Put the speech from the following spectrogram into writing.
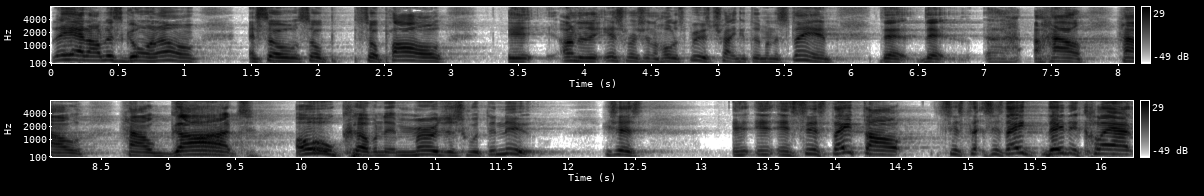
they had all this going on, and so, so, so Paul, it, under the inspiration of the Holy Spirit, is trying to get them to understand that that uh, how how how God's old covenant merges with the new. He says and, and since they thought, since, since they, they declared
